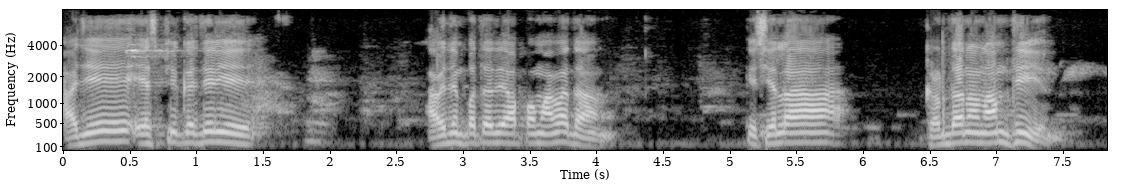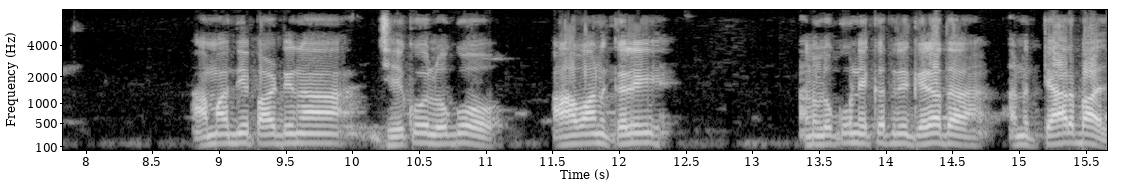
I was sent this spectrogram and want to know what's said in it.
આજે એસપી કચેરીએ આવેદનપત્ર આપવામાં આવ્યા હતા કે છેલ્લા ગઢડાના નામથી આમ આદમી પાર્ટીના જે કોઈ લોકો આહવાન કરી અને લોકોને એકત્રિત કર્યા હતા અને ત્યારબાદ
